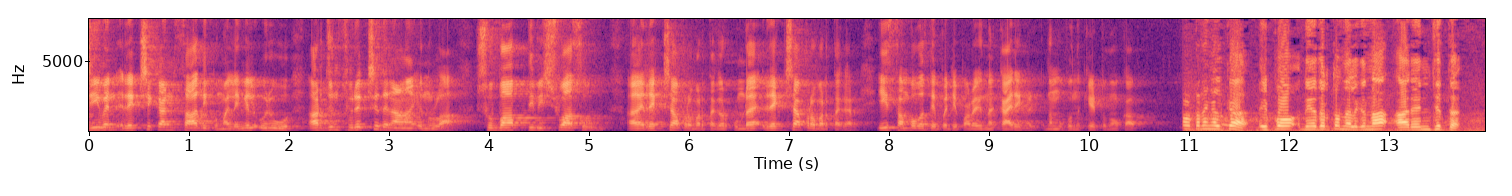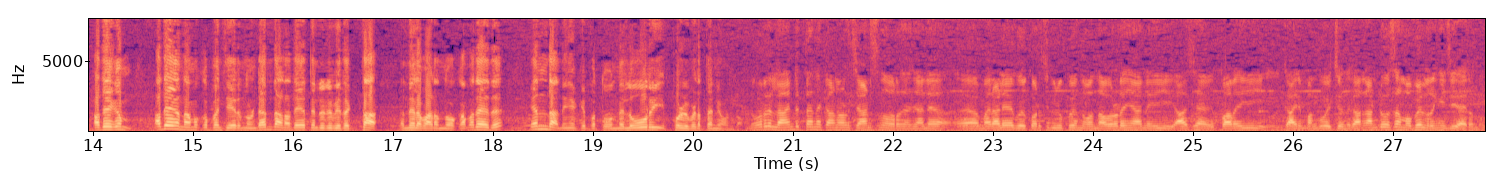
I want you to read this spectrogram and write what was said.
ജീവൻ രക്ഷിക്കാൻ സാധിക്കും അല്ലെങ്കിൽ ഒരു അർജുൻ സുരക്ഷിതനാണ് എന്നുള്ള ശുഭാപ്തി വിശ്വാസവും രക്ഷാപ്രവർത്തകർക്കുണ്ട്. രക്ഷാപ്രവർത്തകർ ഈ സംഭവത്തെ പറ്റി പറയുന്ന കാര്യങ്ങൾ നമുക്കൊന്ന് കേട്ടു നോക്കാം. പ്രവർത്തനങ്ങൾക്ക് ഇപ്പോൾ നേതൃത്വം നൽകുന്ന രഞ്ജിത്ത് അദ്ദേഹം അദ്ദേഹം നമുക്കൊപ്പം ചേരുന്നുണ്ട്. എന്താണ് അദ്ദേഹത്തിന്റെ ഒരു വിദഗ്ധ നിലപാടെന്ന് നോക്കാം. അതായത് എന്താ നിങ്ങൾക്ക് ഇപ്പൊ തോന്നുന്നത്? ലോറി ഇപ്പോഴും ഇവിടെ തന്നെ ഉണ്ടോ? ലോറി ലാൻഡിൽ തന്നെ കാണാനുള്ള ചാൻസ് എന്ന് പറഞ്ഞാൽ ഞാൻ മലയാളിയെ കുറച്ച് ഗ്രൂപ്പിൽ നിന്ന് വന്നു അവരോട് ഞാൻ ഈ ആശയ പറ ഈ കാര്യം പങ്കുവെച്ചിരുന്നു. കാരണം രണ്ടു ദിവസം മൊബൈൽ റിങ് ചെയ്തായിരുന്നു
